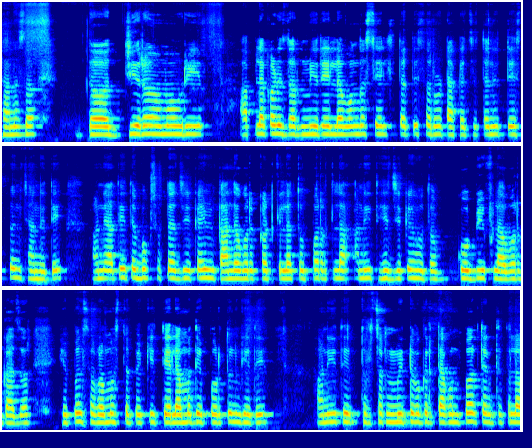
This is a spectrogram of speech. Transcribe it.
छान असं जिरं मोहरी आपल्याकडे जर मिरे लवंग असेल तर ते सर्व टाकायचं. त्याने टेस्ट पण छान येते. आणि आता इथे बघू शकता जे काही मी कांदा वगैरे कट केला तो परतला. आणि हे जे काही होतं गोबी फ्लावर गाजर हे पण सगळं मस्तपैकी तेलामध्ये परतून घेते. आणि ते थोडंसं मीठ वगैरे टाकून परत एकदा त्याला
